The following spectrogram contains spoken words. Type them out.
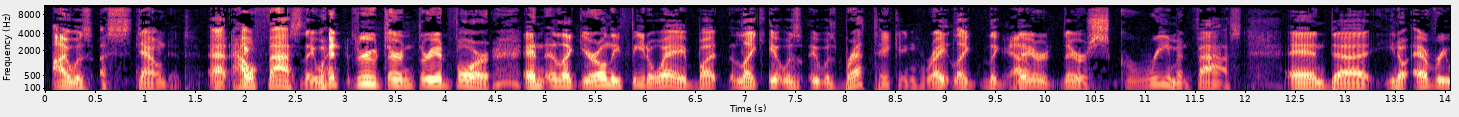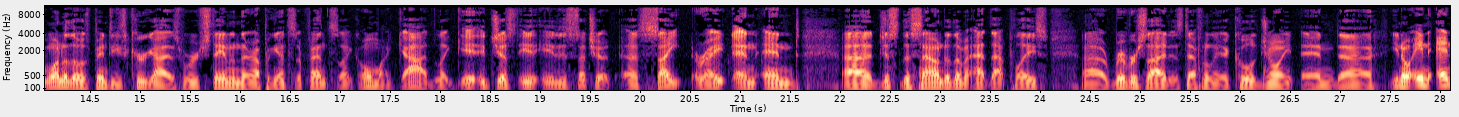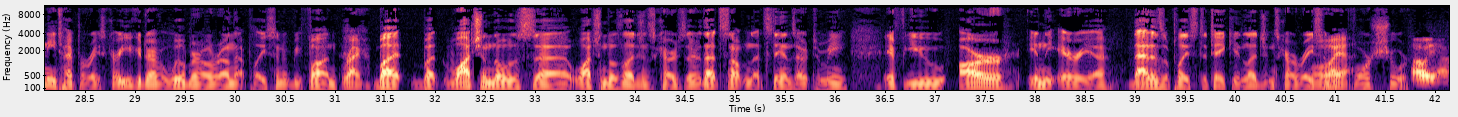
I was astounded at how fast they went through turn three and four, and uh, like you're only feet away, but like it was it was breathtaking, right? Like like Yeah. they're they're screaming fast, and uh, you know every one of those Pinty's crew guys were standing there up against the fence, like oh my god, like it, it just it, it is such a, a sight, right? And and uh, just the sound of them at that place. Uh, Riverside is definitely a cool joint, and uh, you know, in any type of race car, you could drive a wheelbarrow around that place and it'd be fun. Right. But but watching those uh, watching those Legends cars there, that's something that stands out to me. If you are in the area, that is a place to take in Legends car racing Oh, yeah. for sure. Oh yeah.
